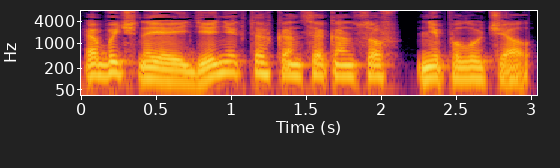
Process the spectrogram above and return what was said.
Обычно я и денег-то в конце концов не получал.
